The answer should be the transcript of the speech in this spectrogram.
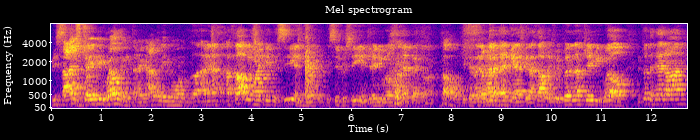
Besides JB weld anything, I don't even wanna, Well, I mean, I, I thought we might get the C in here, the Super C, and JB Weld the head back on. oh. Because I don't have a head gasket. I thought if we put enough JB Weld and put the head on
